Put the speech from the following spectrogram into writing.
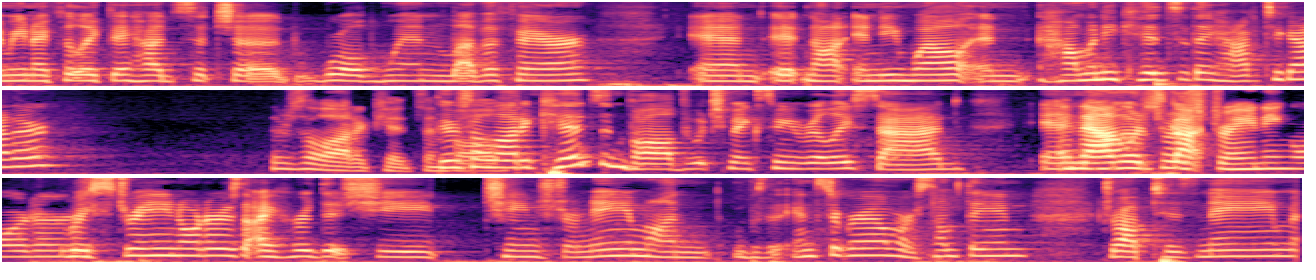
I mean, I feel like they had such a whirlwind love affair and it not ending well. And how many kids do they have together? There's a lot of kids involved. There's a lot of kids involved, which makes me really sad. and, now, there's got- restraining orders. restraining orders. I heard that she changed her name on was it Instagram or something, dropped his name.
